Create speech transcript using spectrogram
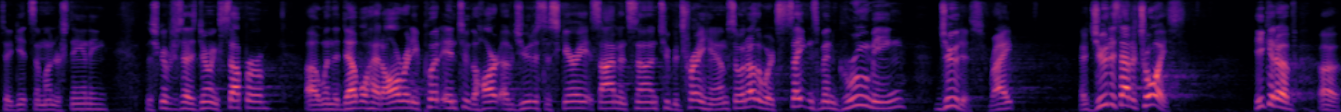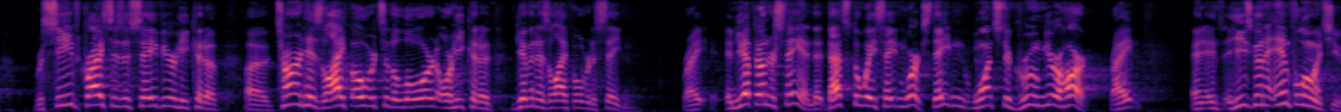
to get some understanding. The scripture says, During supper, uh, when the devil had already put into the heart of Judas Iscariot, Simon's son, to betray him. So, in other words, Satan's been grooming Judas, right? Now, Judas had a choice. He could have uh, received Christ as his Savior, he could have uh, turned his life over to the Lord, or he could have given his life over to Satan, right? And you have to understand that that's the way Satan works. Satan wants to groom your heart, right? And he's going to influence you.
